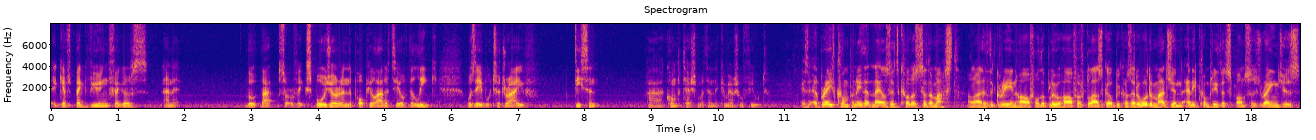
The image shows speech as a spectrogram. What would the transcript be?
it gives big viewing figures, and it that sort of exposure and the popularity of the league was able to drive decent uh, competition within the commercial field. Is it a brave company that nails its colours to the mast on either the green half or the blue half of Glasgow? Because I would imagine any company that sponsors Rangers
